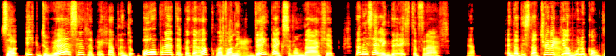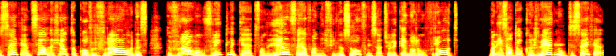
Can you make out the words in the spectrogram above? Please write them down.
zou ik de wijsheid hebben gehad en de openheid hebben gehad waarvan ik denk dat ik ze vandaag heb? Dat is eigenlijk de echte vraag. En dat is natuurlijk heel moeilijk om te zeggen. En hetzelfde geldt ook over vrouwen. Dus de vrouwenvriendelijkheid van heel veel van die filosofen is natuurlijk enorm groot. Maar is dat ook een reden om te zeggen...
